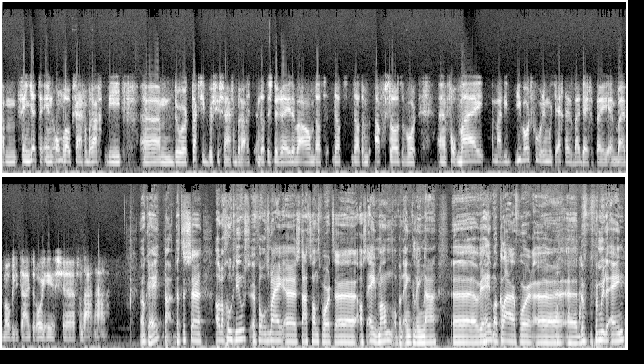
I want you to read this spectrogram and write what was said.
um, vignetten in omloop zijn gebracht die um, door taxibusjes zijn gebruikt. En dat is de reden waarom dat, dat, dat afgesloten wordt. Uh, volgens mij, maar die, die woordvoering moet je echt even bij DGP en bij mobiliteit Roy Heers uh, vandaan halen. Oké, nou dat is uh, allemaal goed nieuws. Uh, volgens mij uh, staat Zandvoort als één man op een enkeling na... weer helemaal klaar voor de Formule 1. Um,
